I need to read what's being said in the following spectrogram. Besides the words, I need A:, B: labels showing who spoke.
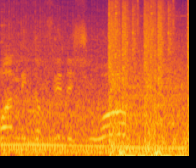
A: want me to finish you off?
